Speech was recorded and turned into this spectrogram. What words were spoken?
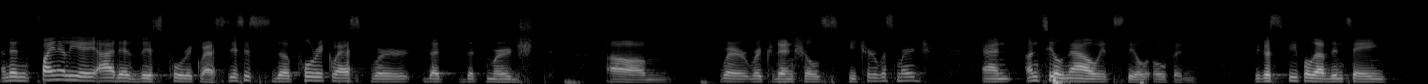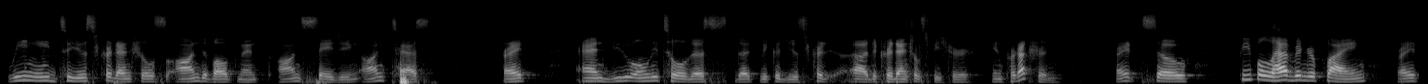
And then finally, I added this pull request. This is the pull request where that, that merged, um, where, where credentials feature was merged. And until now, it's still open because people have been saying, we need to use credentials on development, on staging, on test, right? And you only told us that we could use uh, the credentials feature in production, right? So people have been replying, right?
